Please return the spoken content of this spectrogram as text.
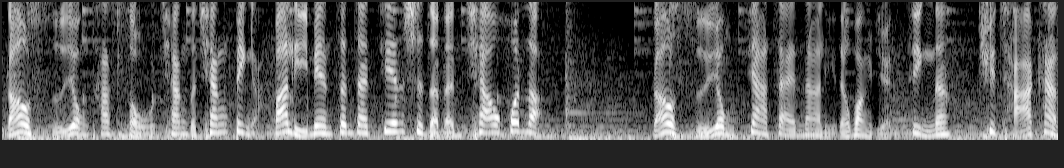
然后使用他手枪的枪柄啊，把里面正在监视的人敲昏了，然后使用架在那里的望远镜呢，去查看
